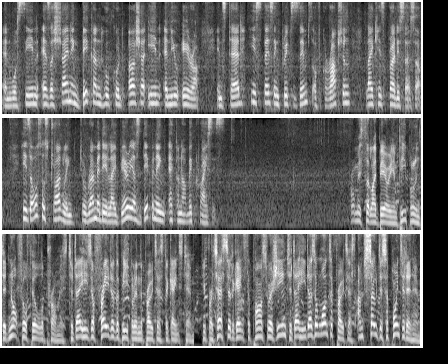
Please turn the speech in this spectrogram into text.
and was seen as a shining beacon who could usher in a new era. Instead, he is facing criticisms of corruption like his predecessor. He's also struggling to remedy Liberia's deepening economic crisis. Promised the Liberian people and did not fulfill the promise. Today he's afraid of the people in the protest against him. He protested against the past regime. Today he doesn't want to protest. I'm so disappointed in him.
